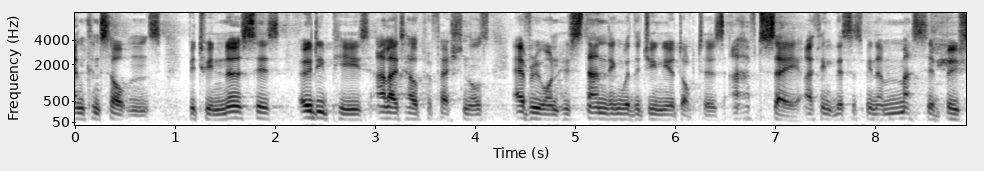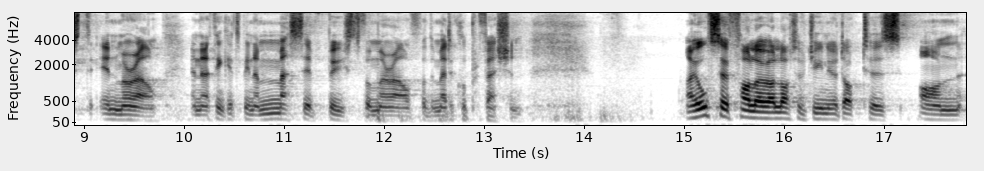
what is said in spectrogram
and consultants, between nurses, ODPs, allied health professionals, everyone who's standing with the junior doctors, I have to say, I think this has been a massive boost in morale, and I think it's been a massive boost for morale for the medical profession. I also follow a lot of junior doctors on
